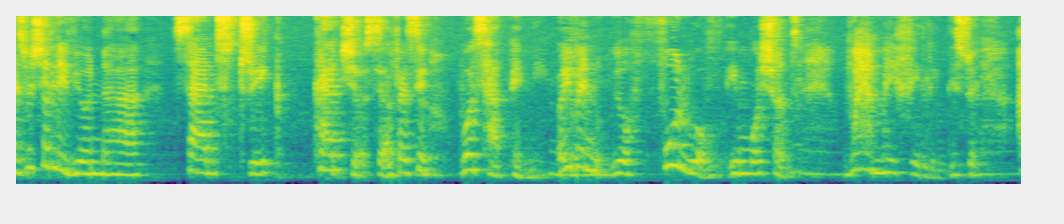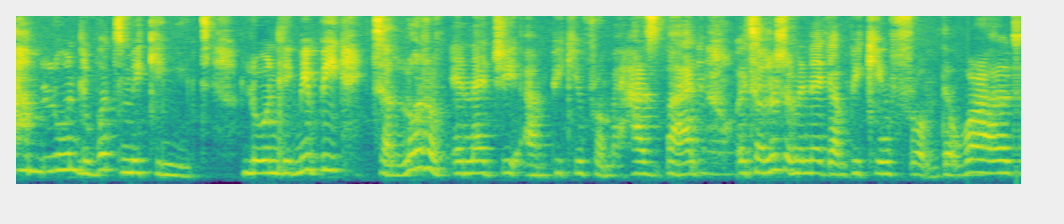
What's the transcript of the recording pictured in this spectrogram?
Especially if you're on a sad streak, catch yourself and say, what's happening? Or even mm. you're full of emotions. Mm. Why am I feeling this way? I'm lonely. What's making it lonely? Maybe it's a lot of energy I'm picking from my husband, mm. or it's a lot of energy I'm picking from the world.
